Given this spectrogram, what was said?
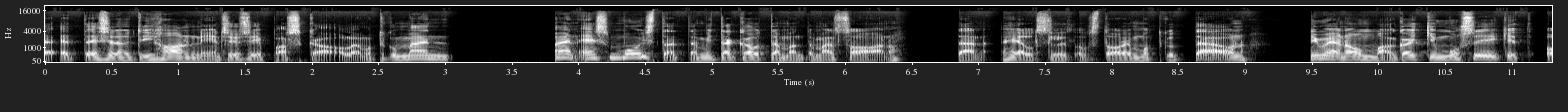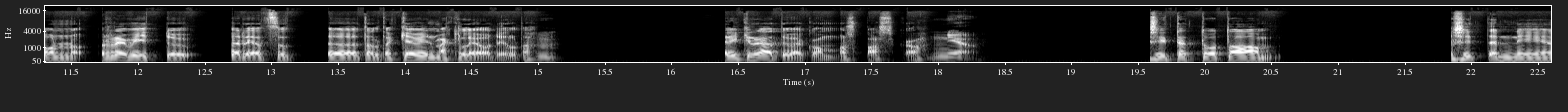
että ettei se nyt ihan niin paskaa ole, mutta kun mä en, mä en edes muista, että mitä kautta mä oon tämän saanut, tämän Hell's Little Story, mutta kun tää on nimenomaan, kaikki musiikit on revitty periaatteessa ö, tältä Kevin McLeodilta. Mm. Eli Creative Commons paskaa. Joo. Sitten tota, sitten niin,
